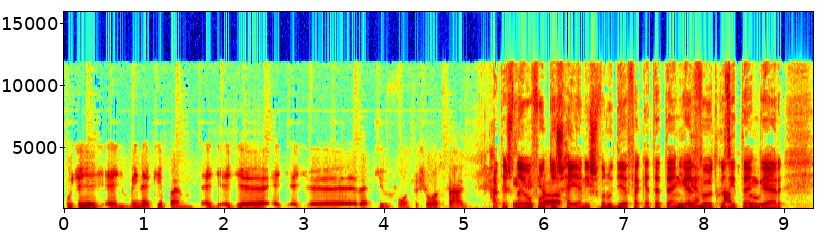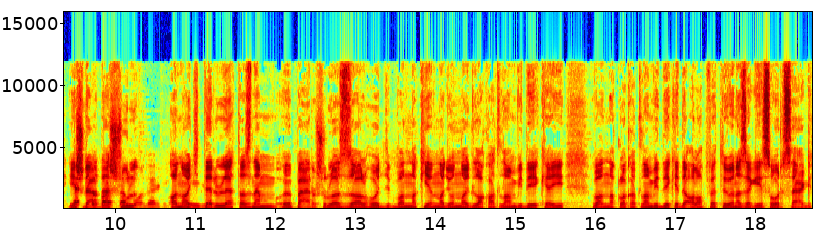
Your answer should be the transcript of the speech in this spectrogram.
Úgyhogy egy, egy mindenképpen egy, egy, egy, egy rendkívül fontos ország. Hát és, és nagyon és fontos a... helyen is van, ugye Fekete-tenger, Földközi-tenger, és Ezt ráadásul mondani, a nagy terület az nem párosul azzal, hogy vannak ilyen nagyon nagy lakatlan vidékei, vannak lakatlan vidékei, de alapvetően az egész ország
